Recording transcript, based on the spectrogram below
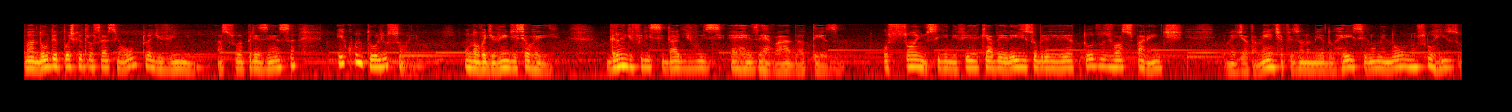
Mandou depois que trouxessem outro adivinho à sua presença e contou-lhe o sonho. O novo adivinho disse ao rei: Grande felicidade vos é reservada, Alteza. O sonho significa que havereis de sobreviver a todos os vossos parentes. Imediatamente a fisionomia do rei se iluminou num sorriso,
